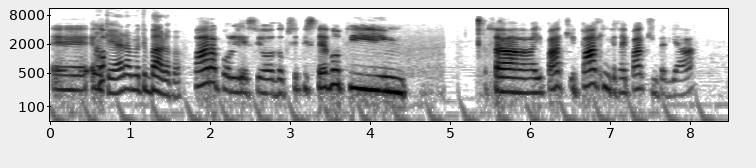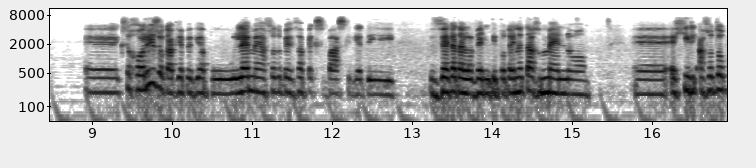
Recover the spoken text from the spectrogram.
Ε, εγώ okay, άρα με την πάροδο. Πάρα πολύ αισιόδοξη. Πιστεύω ότι θα υπάρξουν, υπάρχουν και θα υπάρξουν παιδιά. Ε, ξεχωρίζω κάποια παιδιά που λέμε αυτό το παιδί θα παίξει μπάσκετ γιατί δεν καταλαβαίνει τίποτα, είναι ταγμένο, ε, έχει αυτό το,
